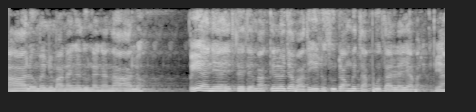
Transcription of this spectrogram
အားလုံးပဲမြန်မာနိုင်ငံသူနိုင်ငံသားအားလုံးဘေးအန္တရာယ်သေသေးမှကင်းလွတ်ကြပါသည်လို့ဆုတောင်းမေတ္တာပို့သလိုက်ရပါတယ်ခင်ဗျာ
